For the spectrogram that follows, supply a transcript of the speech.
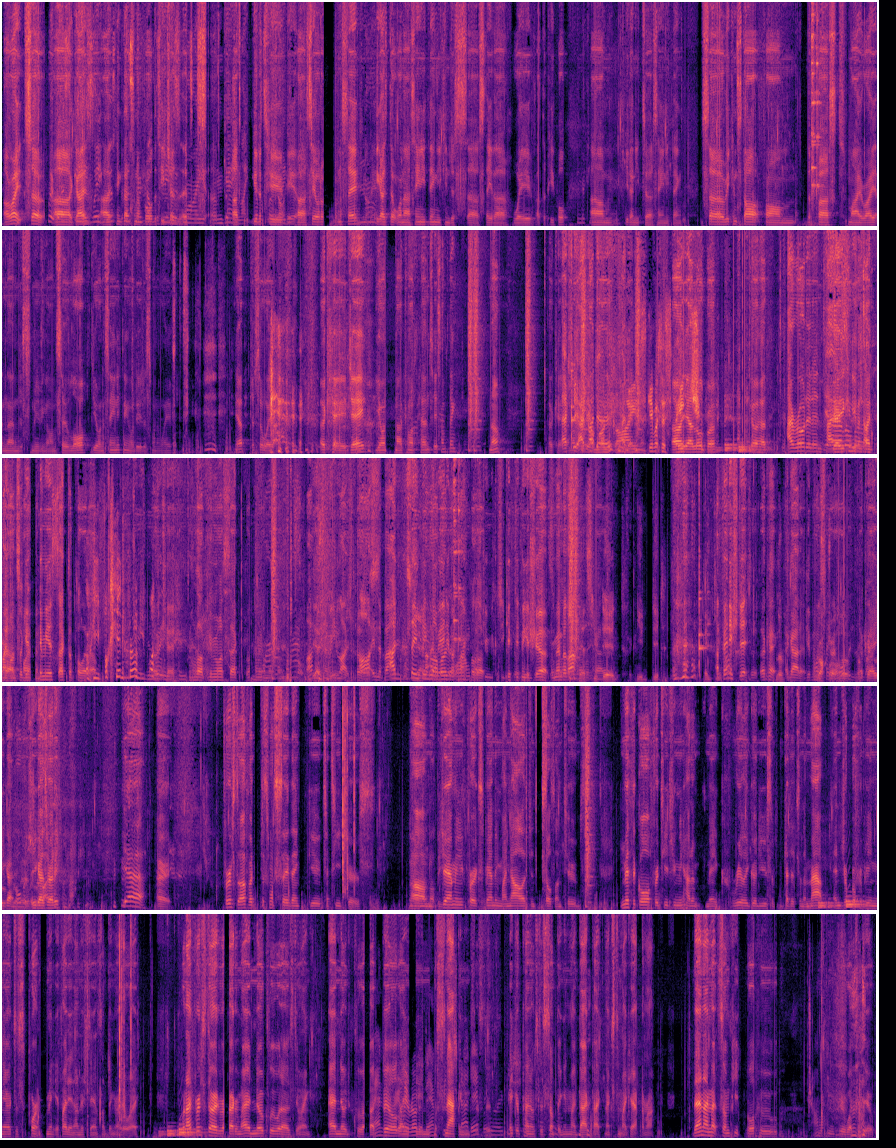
All right, so Wait, uh, guys, I think that's enough for all the teachers. with It's my, um, game, uh, like, you to uh, say what I want to say. If you guys don't want to say anything, you can just uh, stay there, wave at the people. Um, you don't need to say anything. So we can start from the first, my right, and then just moving on. So Law, do you want to say anything, or do you just want to wave? yep, just a wave. okay, Jay, you want to come up here and say something? No? Okay. Actually, I Come did. on, I did. guys, give us a speech. Oh yeah, little bro. Go ahead. I wrote it entire. Yeah, you can even type my it out, phone, so give, give me a sec to pull it Oh, up. he fucking wrote. Okay. Hold up, give me one sec. Let me on my phone. Oh, I Yeah, just realised art in the back. did the same thing, I made him a clown costume because he gifted me a shirt. Remember that? Yes, you did. You did. Thank you. I finished it. Okay, Love- I got it. Give him Rock scroll. Dread, Okay, you got. love, love, Are you guys ready? Yeah. All right. First off, I just want to say thank you to teachers. No, um, not these Jamie for expanding my knowledge and skills on tubes. Mythical for teaching me how to make really good use of gadgets in the map, and Joel for being there to support me if I didn't understand something right away. When I first started Rec Room, I had no clue what I was doing. I had no clue how to Man, build, really I wrote a didn't damn know speech. snapping Goddamn, existed. bro, I Maker pen was just something in my backpack next to my camera. Then I met some people who Walked me through what to do,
